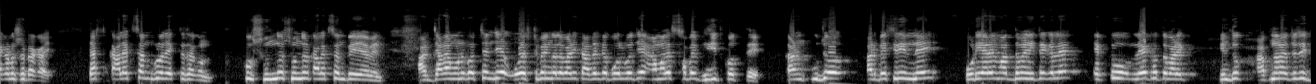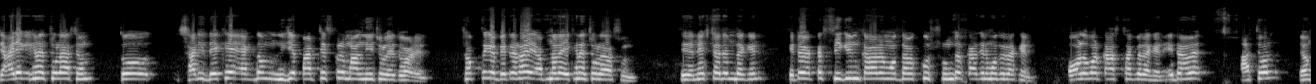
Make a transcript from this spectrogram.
এগারোশো টাকায়। জাস্ট দেখতে থাকুন খুব সুন্দর সুন্দর কালেকশন পেয়ে যাবেন। আর যারা মনে করছেন যে ওয়েস্ট বেঙ্গলের বাড়ি তাদেরকে বলব যে আমাদের সবাই ভিজিট করতে। কারণ পুজো আর বেশি দিন নেই কোরিয়ারের মাধ্যমে নিতে গেলে একটু লেট হতে পারে কিন্তু আপনারা যদি ডাইরেক্ট এখানে চলে আসেন, তো শাড়ি দেখে একদম নিজে পারচেস করে মাল নিয়ে চলে যেতে পারেন। সব থেকে বেটার হয় আপনারা এখানে চলে আসুন। এই যে নেক্সট আইটেম দেখেন, এটাও একটা সি গ্রিন কালারের মধ্যে খুব সুন্দর কাজের মধ্যে দেখেন। অল ওভার কাজ থাকবে দেখেন। এটা হবে আঁচল এবং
